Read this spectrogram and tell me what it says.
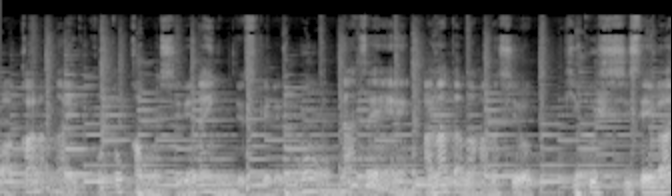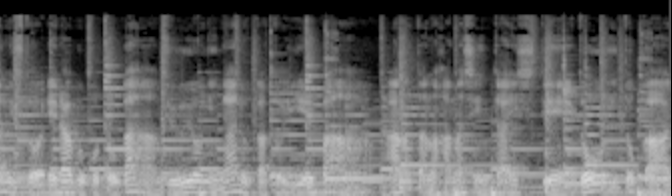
わからないことかもしれないんですけれどもなぜあなたの話を聞く姿勢がある人を選ぶことが重要になるかといえばあなたの話に対して同意とか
